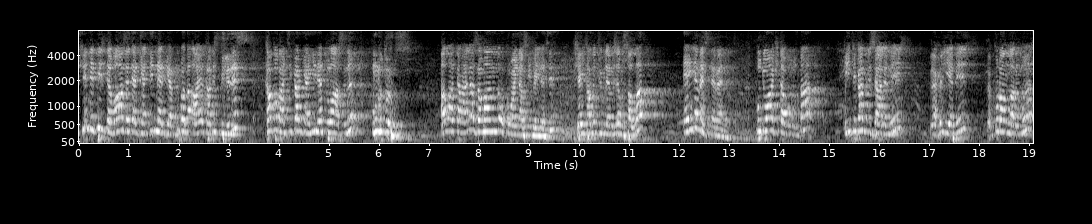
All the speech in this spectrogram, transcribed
Şimdi biz de vaaz ederken, dinlerken bu kadar ayet hadis biliriz. Kapıdan çıkarken yine duasını unuturuz. Allah Teala zamanında okumayı nasip eylesin. Şeytanı cümlemize musallat eylemesin efendim. Bu dua kitabımızda İtikad Risalemiz ve Hülyemiz ve Kur'anlarımız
